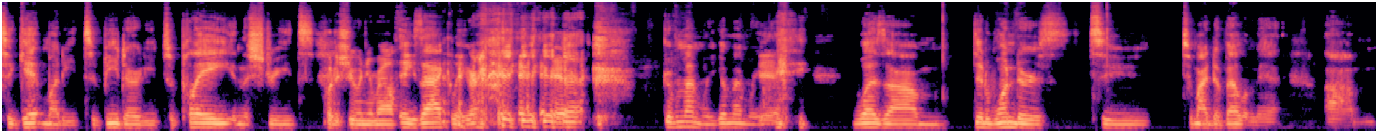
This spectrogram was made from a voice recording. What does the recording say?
to get muddy, to be dirty, to play in the streets. put a shoe in your mouth. Exactly, right? Yeah. Good memory, good memory. Yeah. Was um did wonders to to my development. Um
